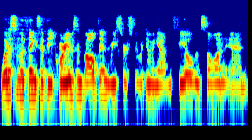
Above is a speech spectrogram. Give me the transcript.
what are some of the things that the aquarium is involved in, research that we're doing out in the field, and so on, and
